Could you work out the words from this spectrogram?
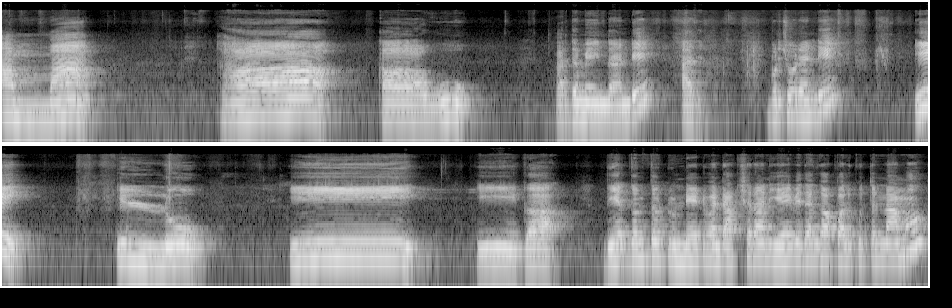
అమ్మ. ఆ ఆవు అర్థమైందా అండి? అది. ఇప్పుడు చూడండి. ఈ ఇల్లు. ఈ ఈగ. దీర్ఘంతో ఉండేటువంటి అక్షరాన్ని ఏ విధంగా పలుకుతున్నామో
